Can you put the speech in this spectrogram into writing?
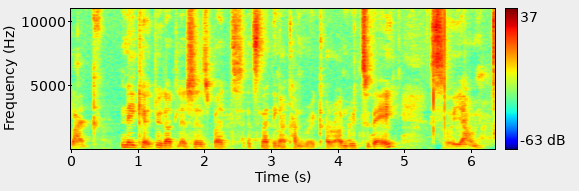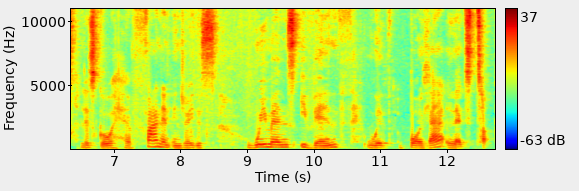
like naked without lashes but it's nothing i can't work around with today so yeah let's go have fun and enjoy this women's event with Bola. let's talk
